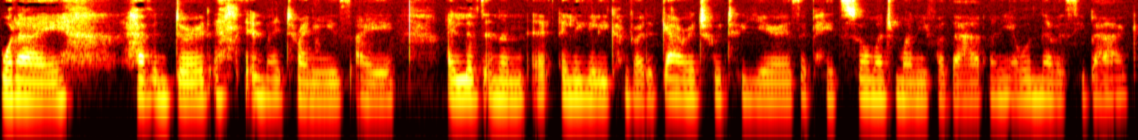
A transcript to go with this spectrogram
what I have endured in, my 20s. I I lived in an illegally converted garage for two years. I paid so much money for that, money I will never see back.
